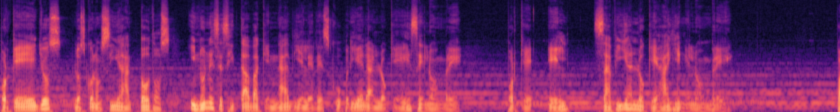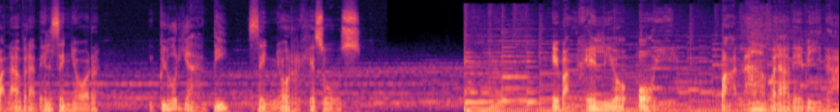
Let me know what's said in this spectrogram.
porque ellos los conocía a todos y no necesitaba que nadie le descubriera lo que es el hombre, porque él sabía lo que hay en el hombre. Palabra del Señor. Gloria a ti, Señor Jesús. Evangelio hoy. Palabra de vida.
